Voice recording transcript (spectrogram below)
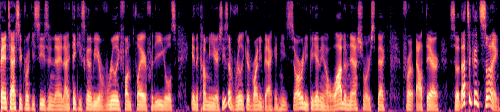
Fantastic rookie season, and I think he's going to be a really fun player for the Eagles in the coming years. He's a really good running back, and he's already been getting a lot of national respect from out there. So that's a good sign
